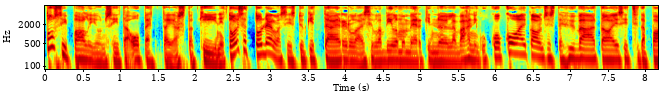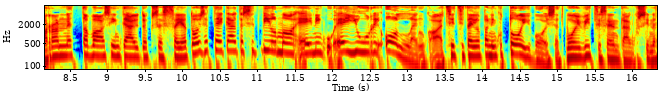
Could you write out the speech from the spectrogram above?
tosi paljon siitä opettajasta kiinni. Toiset todella siis tykittää erilaisilla Vilma-merkinnöillä vähän niin kuin koko aika on se sitten hyvää tai sit sitä parannettavaa siinä käytöksessä. Ja toiset ei käytä sit Vilmaa ei, niin kuin, ei juuri ollenkaan. Että sit sitä jopa niin kuin toivoisi, että voi vitsi sentään, kun sinne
